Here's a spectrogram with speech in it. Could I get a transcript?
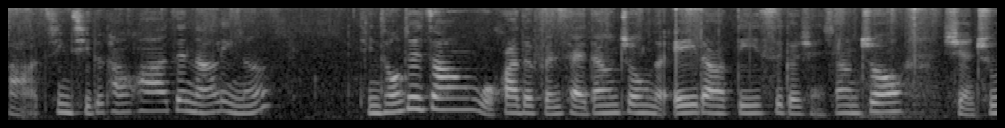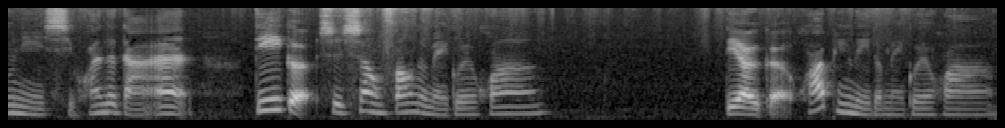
啊，近期的桃花在哪里呢？请从这张我画的粉彩当中的 A 到 D 四个选项中选出你喜欢的答案。第一个是上方的玫瑰花，第二个花瓶里的玫瑰花，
